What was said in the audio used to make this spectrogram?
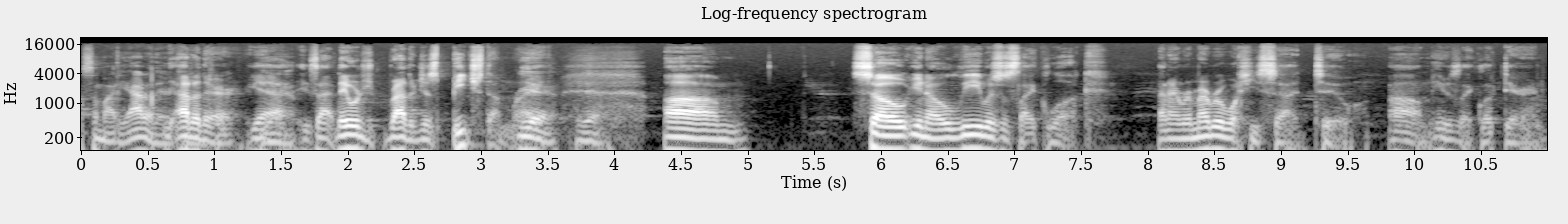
somebody out of there. out of there. Yeah. Exactly. They would rather just beach them. Right. Yeah. Yeah. So you know, Lee was just like, "Look," and I remember what he said too. Um, he was like, "Look, Darren,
